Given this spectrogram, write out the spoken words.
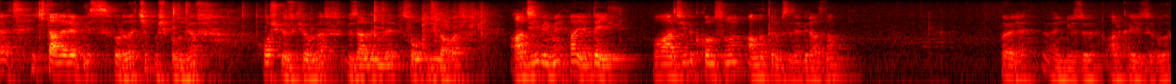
Evet, iki tane RAM'imiz burada çıkmış bulunuyor. Hoş gözüküyorlar. Üzerlerinde soğutucu da var. RGB mi? Hayır değil. O RGB konusunu anlatırım size birazdan. Böyle ön yüzü, arka yüzü bu,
